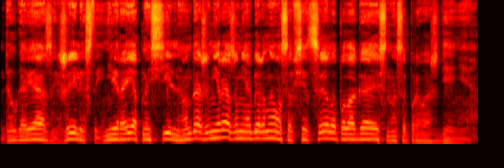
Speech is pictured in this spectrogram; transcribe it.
Долговязый, жилистый, невероятно сильный, он даже ни разу не обернулся, всецело полагаясь на сопровождение.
